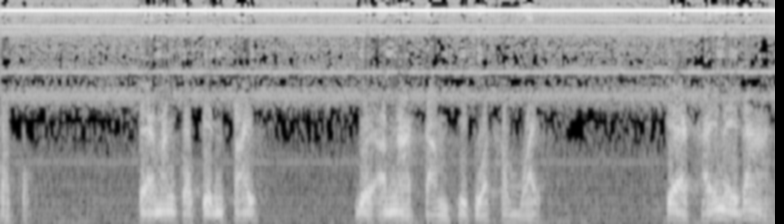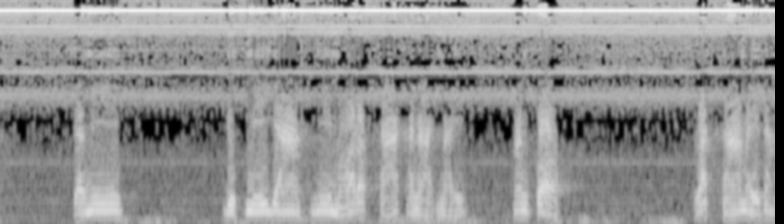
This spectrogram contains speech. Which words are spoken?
ประกอบแต่มันก็เป็นไปด้วยอำนาจกรรมที่ตัวทำไว้ แก้ไขไม่ได้ จะมีหยุดมียามีหมอรักษาขนาดไหน นั่นก็รักษาไม่ได้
